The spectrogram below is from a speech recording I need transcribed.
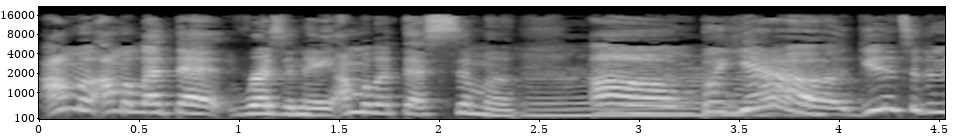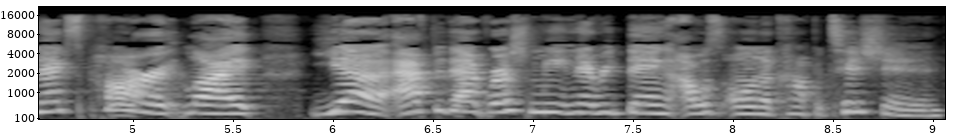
I'm a, I'm gonna let that resonate. I'm gonna let that simmer. Um, Mm-hmm. but yeah, get into the next part. Like yeah, after that rush meet and everything, I was on a competition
